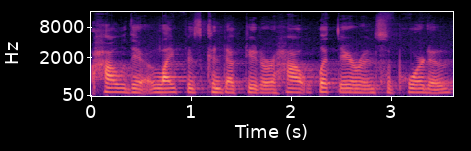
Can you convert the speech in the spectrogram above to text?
how their life is conducted or how what they're in support of.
